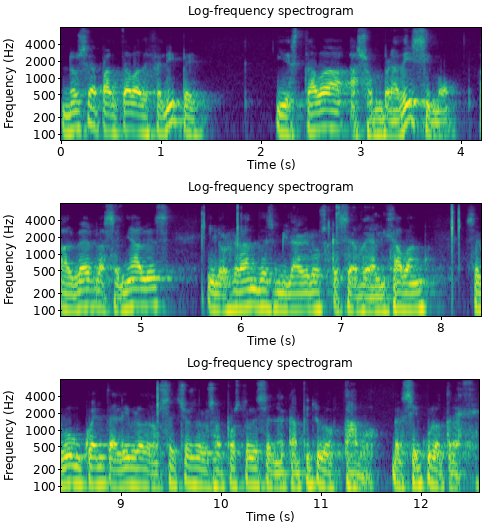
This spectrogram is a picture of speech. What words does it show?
no se apartaba de Felipe y estaba asombradísimo al ver las señales y los grandes milagros que se realizaban según cuenta el libro de los Hechos de los Apóstoles en el capítulo octavo, versículo 13.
